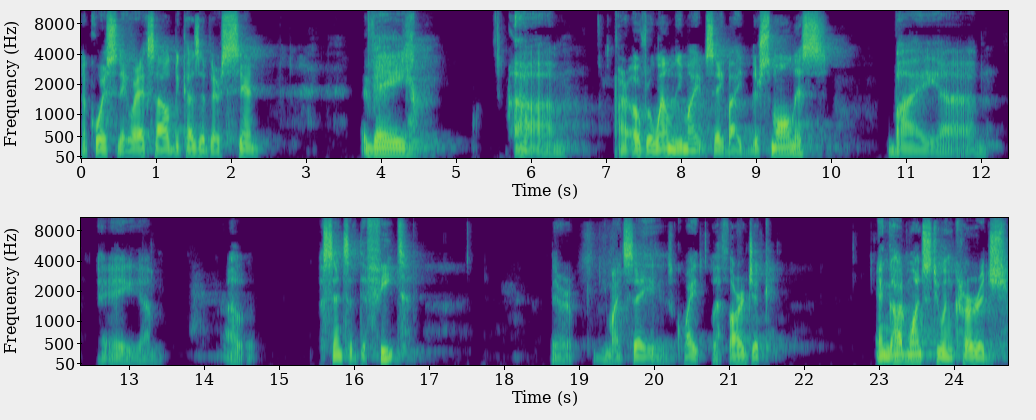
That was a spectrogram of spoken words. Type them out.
Of course, they were exiled because of their sin. They um, are overwhelmed, you might say, by their smallness, by uh, a, um, a, a, sense of defeat. They're, you might say, quite lethargic. And God wants to encourage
